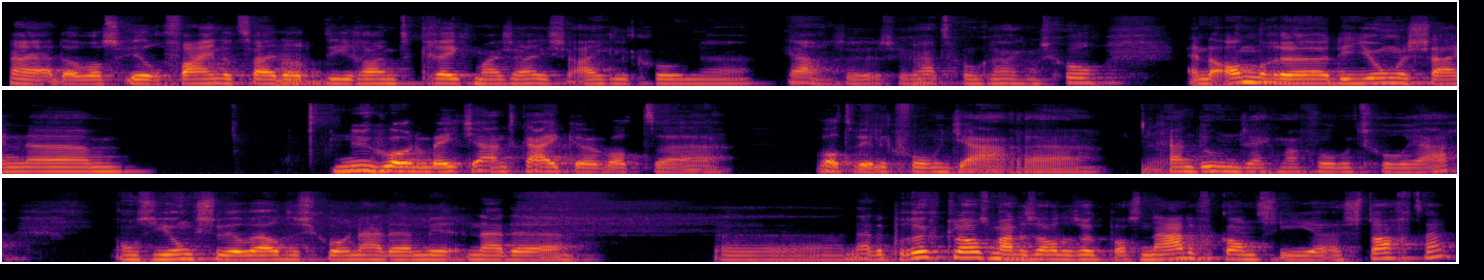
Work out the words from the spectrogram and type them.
Nou ja, dat was heel fijn dat zij ja. dat, die ruimte kreeg. Maar zij is eigenlijk gewoon, uh, ja, ze, ze, gaat gewoon graag naar school. En de andere, de jongens zijn um, nu gewoon een beetje aan het kijken, wat, wat wil ik volgend jaar ja. gaan doen, zeg maar, volgend schooljaar. Onze jongste wil wel dus gewoon naar de, naar de naar de brugklas, maar dat zal dus ook pas na de vakantie starten.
